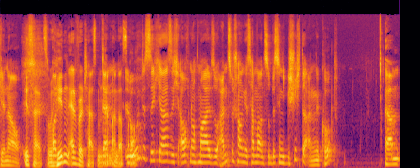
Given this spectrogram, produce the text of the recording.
Genau. Ist halt so. Und Hidden Advertisement nennt man das auch. lohnt es sich ja, sich auch nochmal so anzuschauen. Jetzt haben wir uns so ein bisschen die Geschichte angeguckt ähm,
